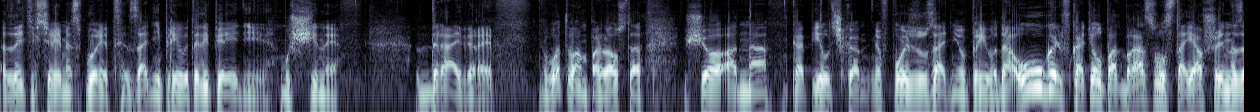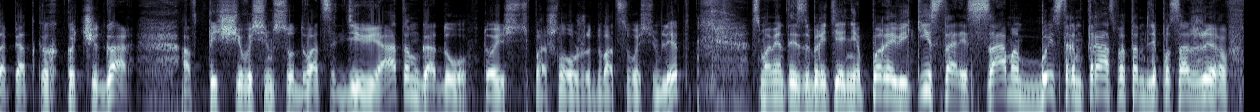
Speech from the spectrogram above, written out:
Знаете, все время спорят, задний привод или передний мужчины, драйверы. Вот вам, пожалуйста, еще одна копилочка в пользу заднего привода. Уголь в котел подбрасывал стоявший на запятках кочегар. А в 1829 году, то есть прошло уже 28 лет, с момента изобретения паровики стали самым быстрым транспортом для пассажиров.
